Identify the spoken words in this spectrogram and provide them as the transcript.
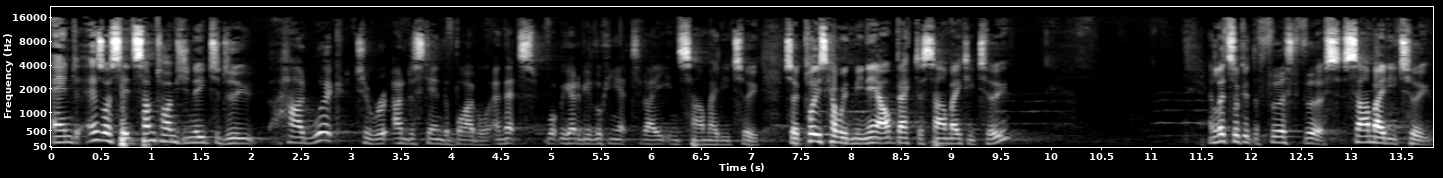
And as I said, sometimes you need to do hard work to understand the Bible, and that's what we're going to be looking at today in Psalm 82. So please come with me now back to Psalm 82. And let's look at the first verse, Psalm 82.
